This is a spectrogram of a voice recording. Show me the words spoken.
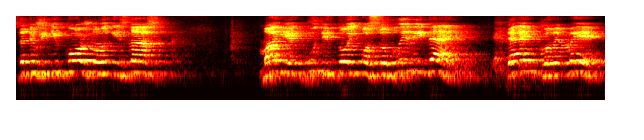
Знаєте, в житті кожного із нас має бути той особливий день, день, коли ми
